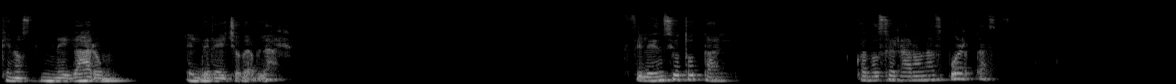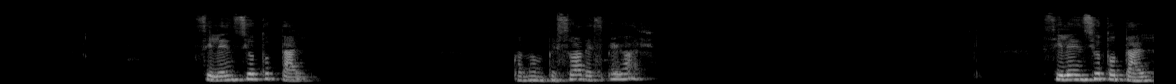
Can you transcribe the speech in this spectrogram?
que nos negaron el derecho de hablar. Silencio total cuando cerraron las puertas. Silencio total cuando empezó a despegar. Silencio total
